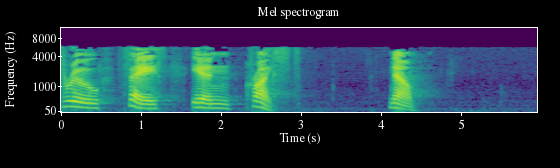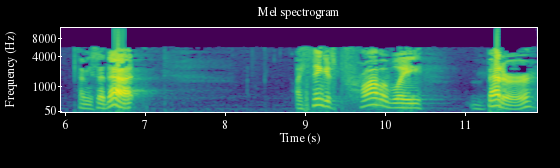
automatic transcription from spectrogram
through faith in Christ. Now, having said that, I think it's probably better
